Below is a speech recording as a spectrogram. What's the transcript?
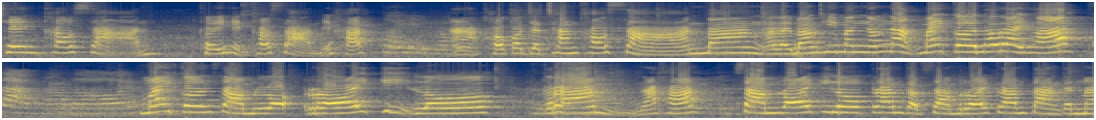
เช่นข้าวสาร เคยเห็นข้าวสารไหมคะอะเขาก็จะชั่งข้าวสารบ้างอะไรบ้างที่มันน้ำหนักไม่เกินเท่าไหร่คะไม่เกิน 300กิโลกรัมนะคะ 300 กิโลกรัมกับ 300 กรัมต่างกันไหม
